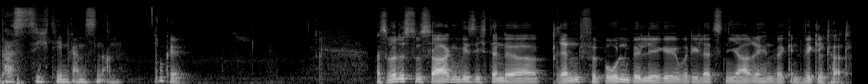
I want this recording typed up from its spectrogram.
passt sich dem Ganzen an. Okay. Was würdest du sagen, wie sich denn der Trend für Bodenbelege über die letzten Jahre hinweg entwickelt hat?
